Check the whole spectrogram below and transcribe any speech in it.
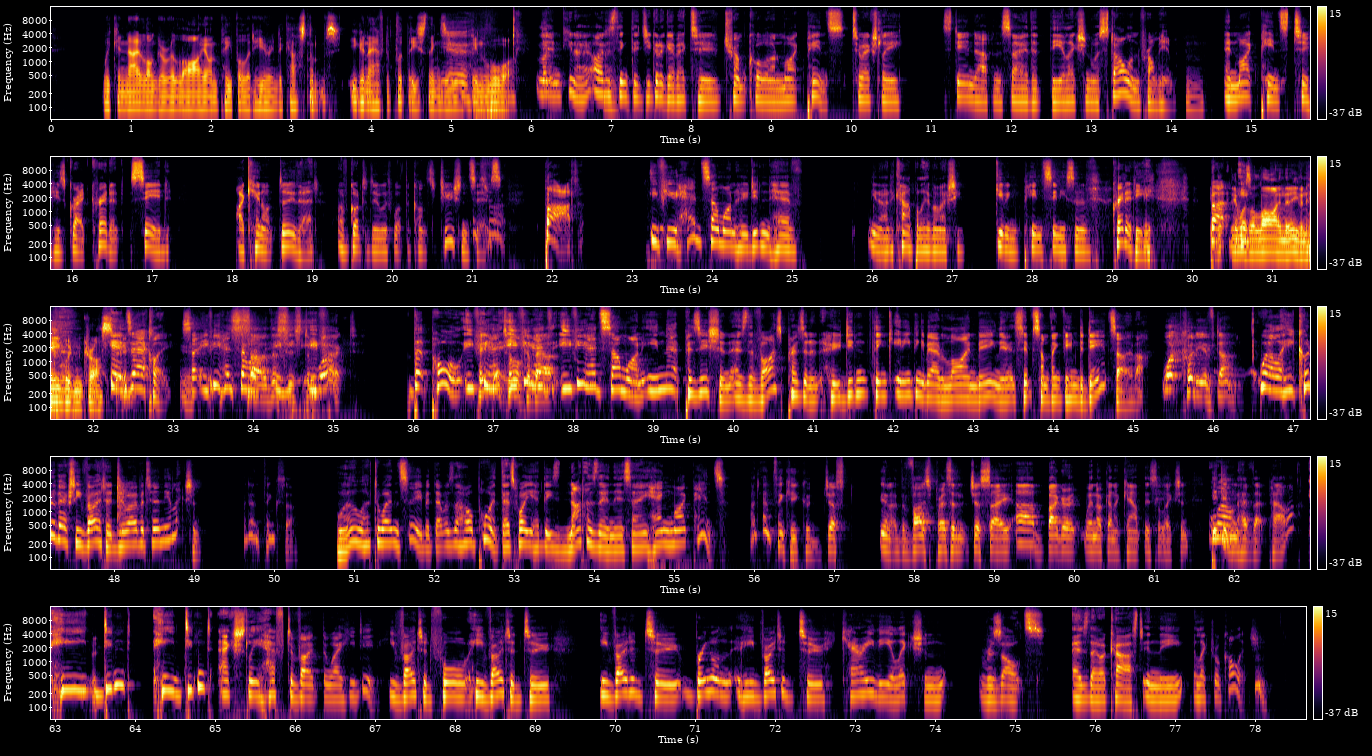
we can no longer rely on people adhering to customs. You're going to have to put these things Yeah. in, in law. and, you know, I just mm. think that you've got to go back to Trump calling on Mike Pence to actually stand up and say that the election was stolen from him. Mm. And Mike Pence, to his great credit, said, I cannot do that. I've got to do with what the Constitution says. But if you had someone who didn't have, you know, I can't believe I'm actually giving Pence any sort of credit here. But there was if- a line that even he wouldn't cross. yeah, exactly. So if you had someone, so the if- system if- worked. But Paul, if you, had, if, talk you had, if you had someone in that position as the vice president who didn't think anything about a line being there except something for him to dance over, What could he have done? well, he could have actually voted to overturn the election. I don't think so. Well, we'll have to wait and see. But that was the whole point. That's why you had these nutters down there saying, "Hang Mike Pence." I don't think he could just, you know, the vice president just say, ah, bugger it, we're not going to count this election. He Well- didn't have that power. He didn't. He didn't actually have to vote the way he did. He voted for. He voted to. He voted to bring on. He voted to carry the election results as they were cast in the electoral college.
